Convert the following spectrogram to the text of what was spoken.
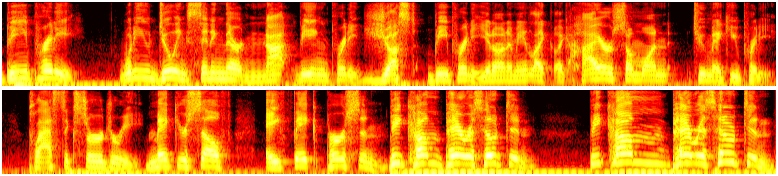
be pretty. What are you doing sitting there not being pretty? Just be pretty. You know what I mean? Like like hire someone to make you pretty. Plastic surgery. Make yourself a fake person. Become Paris Hilton. Become Paris Hilton.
